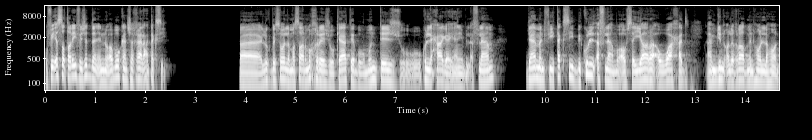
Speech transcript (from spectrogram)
وفي قصة طريفة جدا إنه أبوه كان شغال على تاكسي. فلوك بيسون لما صار مخرج وكاتب ومنتج وكل حاجة يعني بالأفلام دائما في تاكسي بكل أفلامه أو سيارة أو واحد عم ينقل اغراض من هون لهون.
